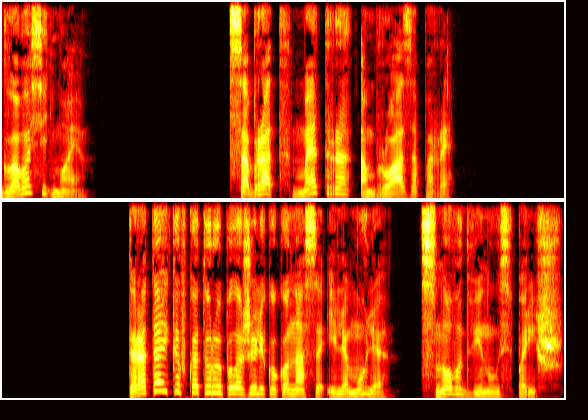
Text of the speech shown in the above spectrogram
Глава седьмая. Собрат метра Амбруаза Паре. Таратайка, в которую положили Коконаса и Лямоля, снова двинулась в Париж,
